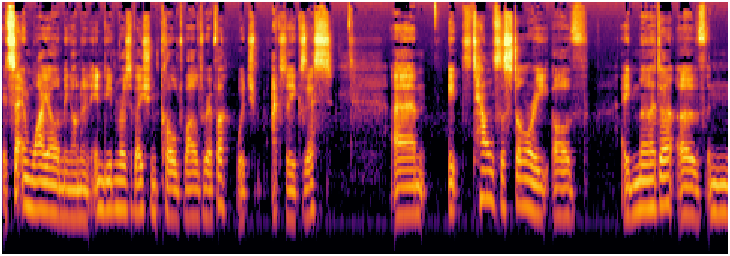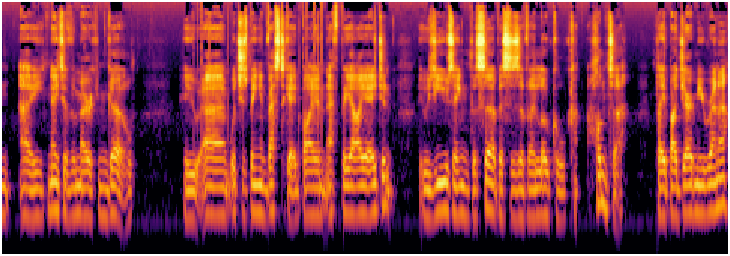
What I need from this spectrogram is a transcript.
It's set in Wyoming on an Indian reservation called Wind River, which actually exists. Um, it tells the story of a murder of an, a Native American girl, who uh, which is being investigated by an FBI agent who is using the services of a local c- hunter, played by Jeremy Renner,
